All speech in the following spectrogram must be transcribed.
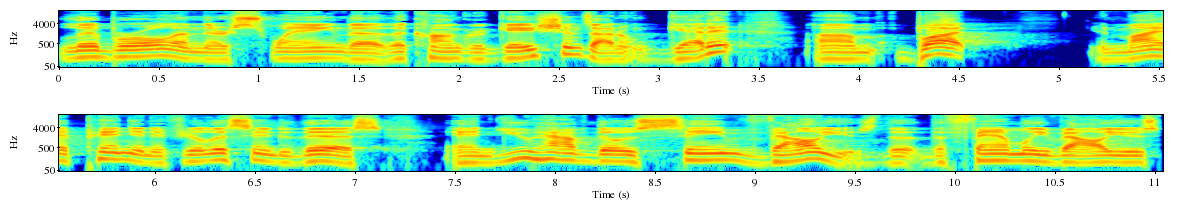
liberal and they're swaying the the congregations? I don't get it. Um, but in my opinion, if you're listening to this and you have those same values, the, the family values,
